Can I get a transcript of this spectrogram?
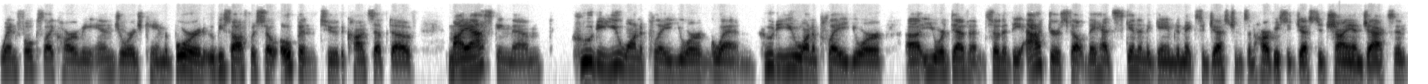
when folks like Harvey and George came aboard, Ubisoft was so open to the concept of my asking them, who do you want to play your Gwen? Who do you want to play your uh, your Devon, so that the actors felt they had skin in the game to make suggestions. And Harvey suggested Cheyenne Jackson,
